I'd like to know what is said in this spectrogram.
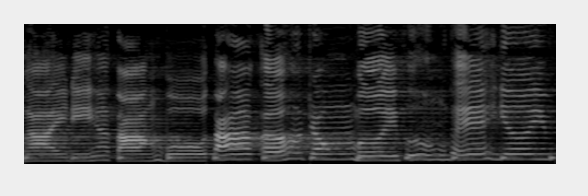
Ngài Địa Tạng Bồ Tát ở trong mười phương thế giới.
